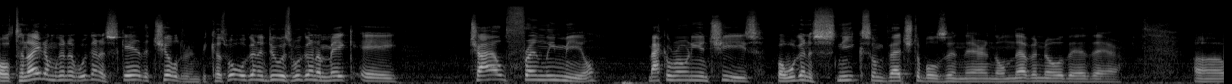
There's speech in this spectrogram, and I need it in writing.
Well, tonight I'm gonna we're gonna scare the children because what we're gonna do is we're gonna make a child-friendly meal, macaroni and cheese, but we're gonna sneak some vegetables in there, and they'll never know they're there. Uh,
